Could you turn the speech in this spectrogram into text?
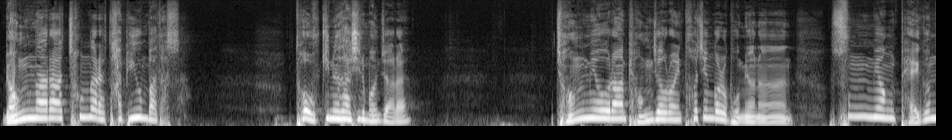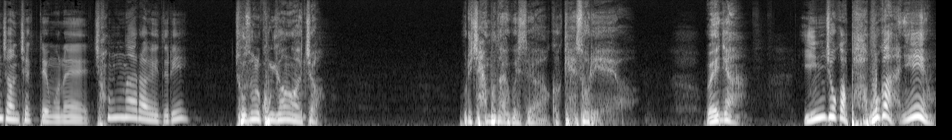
명나라, 청나라 다 미움받았어. 더 웃기는 사실이 뭔지 알아요? 정묘랑 병자호란이 터진 걸 보면은 숙명 배금 전책 때문에 청나라 애들이 조선을 공격한 거죠. 우리 잘못 알고 있어요. 그 개소리예요. 왜냐? 인조가 바보가 아니에요.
